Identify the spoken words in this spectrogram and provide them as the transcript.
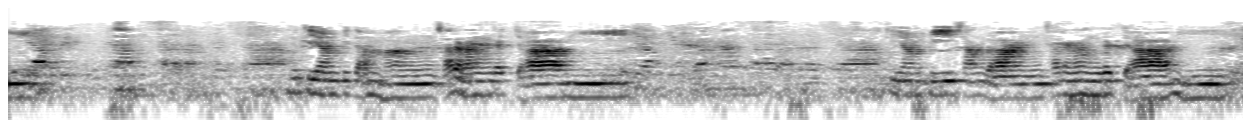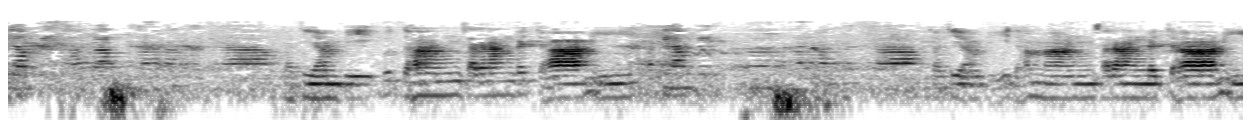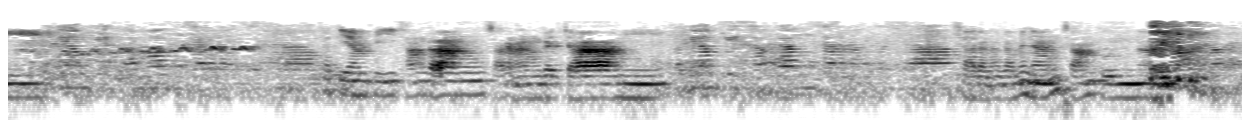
ත්‍රියම්පි ධම්මං සරණං ගච්ඡාමි. ත්‍රියම්පි සංඝං සරණං ගච්ඡාමි. සතියම්පි බුද්ධං සරණං ගච්ඡාමි. සතියම්පි ධම්මං සරණං ගච්ඡාමි. සතියම්පි සංඝං සරණං ගච්ඡාමි. සරණගමනං සම්පූර්ණං.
